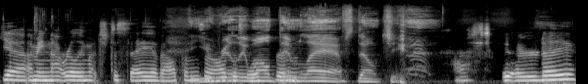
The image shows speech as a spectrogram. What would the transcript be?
yeah, I mean, not really much to say about them. so You I'll really want list them laughs, don't you? I sure do.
